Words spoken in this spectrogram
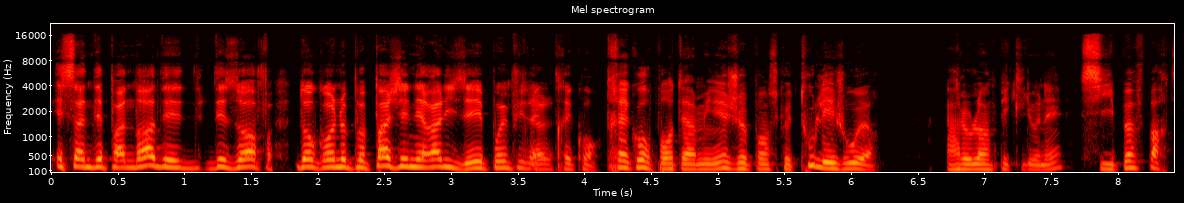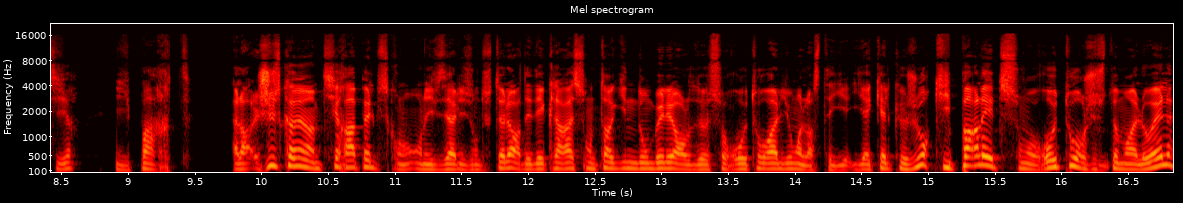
et ça dépendra des, des offres. Donc on ne peut pas généraliser, point Très, final. très court. Très court pour terminer, je pense que tous les joueurs à l'Olympique lyonnais, s'ils peuvent partir, ils partent. Alors, juste quand même un petit rappel, parce qu'on on y faisait allusion tout à l'heure, des déclarations de Tanguy Ndombele lors de son retour à Lyon, alors c'était il y a quelques jours, qui parlait de son retour justement à l'OL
